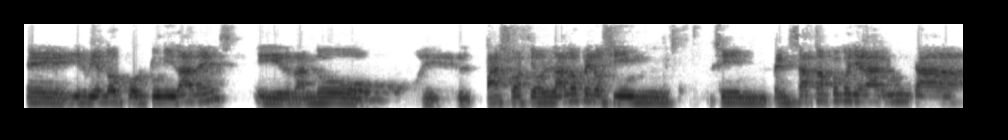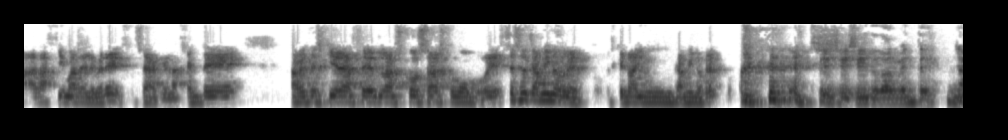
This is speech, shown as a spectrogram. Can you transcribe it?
eh, ir viendo oportunidades y ir dando el paso hacia un lado, pero sin, sin pensar tampoco llegar nunca a la cima del Everest. O sea, que la gente a veces quiere hacer las cosas como, este es el camino recto. Es que no hay un camino recto. Sí, sí, sí, totalmente. Yo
